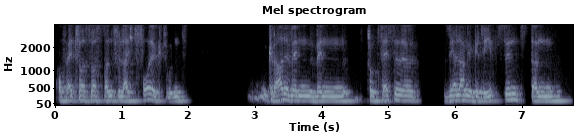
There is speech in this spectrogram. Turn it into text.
auf etwas, was dann vielleicht folgt. Und gerade wenn, wenn Prozesse sehr lange gelebt sind, dann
